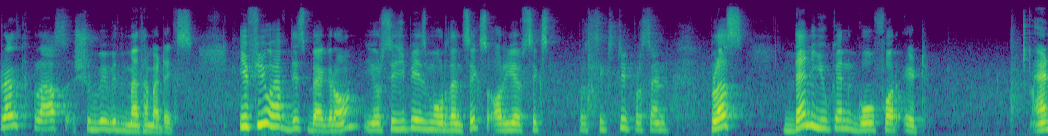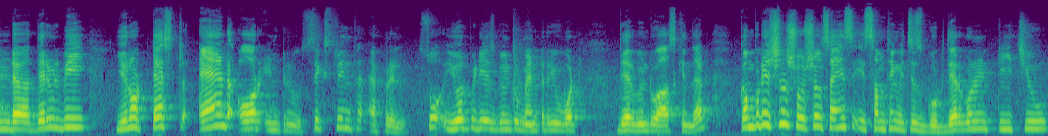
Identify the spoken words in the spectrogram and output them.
12th class should be with mathematics. If you have this background your CGPA is more than 6 or you have 6 60% plus then you can go for it and uh, there will be you know test and or interview 16th April. So YourPedia is going to mentor you what they are going to ask in that. Computational social science is something which is good. They are going to teach you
